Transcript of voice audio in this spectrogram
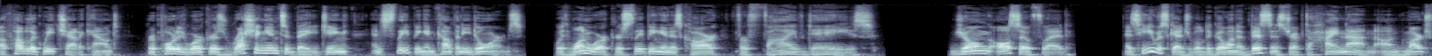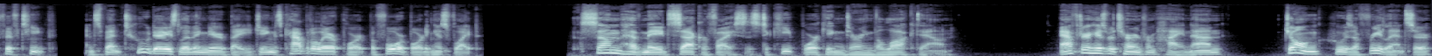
a public WeChat account, reported workers rushing into Beijing and sleeping in company dorms, with one worker sleeping in his car for five days. Zhong also fled, as he was scheduled to go on a business trip to Hainan on March 15th and spent two days living near Beijing's capital airport before boarding his flight. Some have made sacrifices to keep working during the lockdown. After his return from Hainan, Zhong, who is a freelancer,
